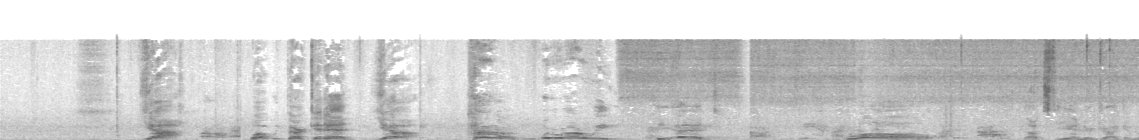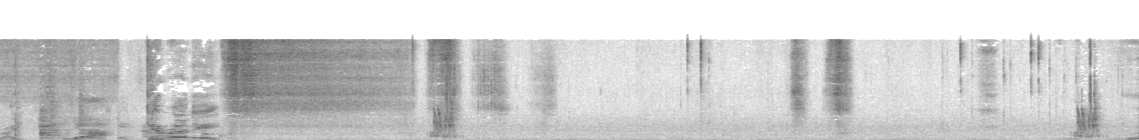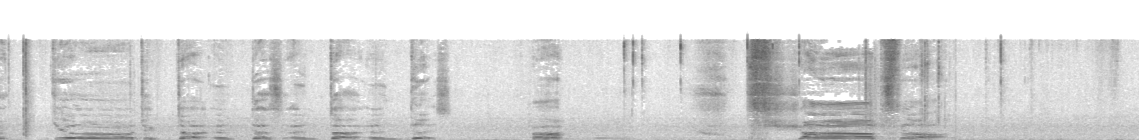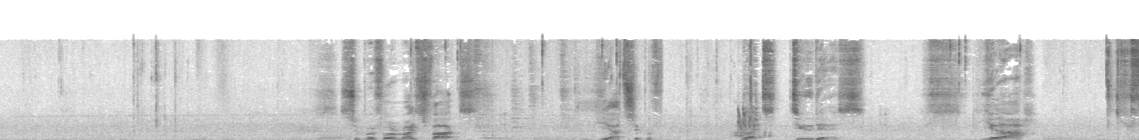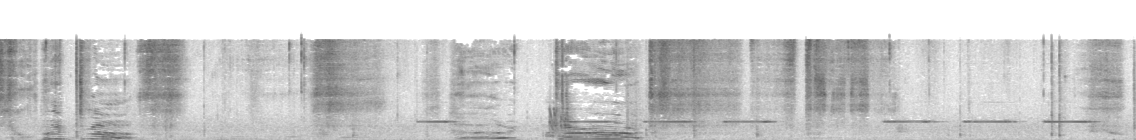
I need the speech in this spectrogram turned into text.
Yeah. Well, we better get in. Yeah. Huh, where are we? The end. Whoa. That's the Ender Dragon, right? Yeah. Get ready! And this and that and this. Huh? Sharp! Super form Ice Fox. Yeah, super. Let's do this. Yeah.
